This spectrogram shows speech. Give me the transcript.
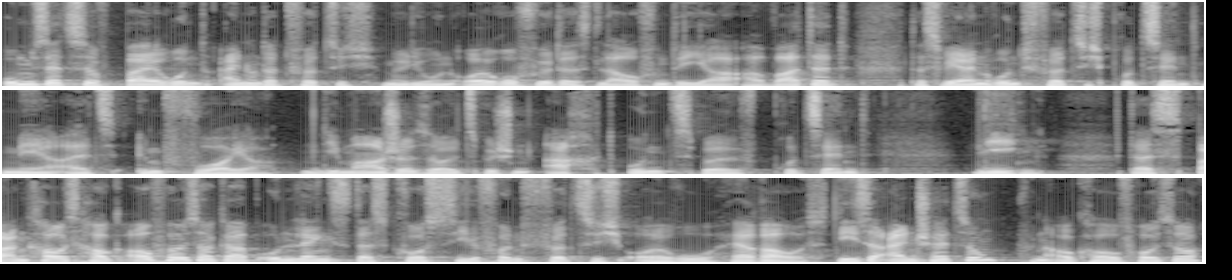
Umsätze bei rund 140 Millionen Euro für das laufende Jahr erwartet. Das wären rund 40 Prozent mehr als im Vorjahr. Die Marge soll zwischen 8 und 12 Prozent liegen. Das Bankhaus Haug Aufhäuser gab unlängst das Kursziel von 40 Euro heraus. Diese Einschätzung von Haug Aufhäuser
